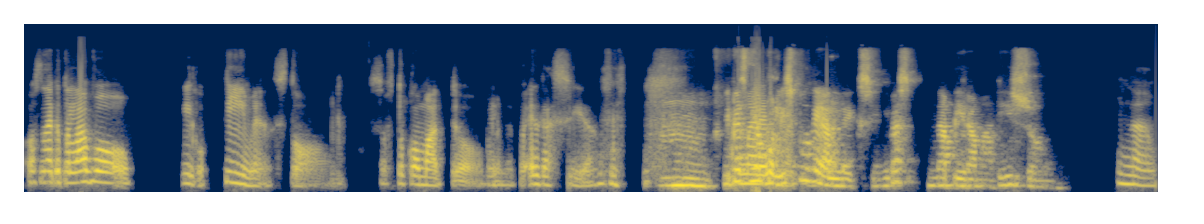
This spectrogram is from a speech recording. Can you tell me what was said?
ώστε να καταλάβω λίγο τι είμαι στο, σε αυτό το κομμάτι το εργασία. Mm. Είπες μια πολύ σπουδαία λέξη. Είπες να πειραματίζομαι. Ναι.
